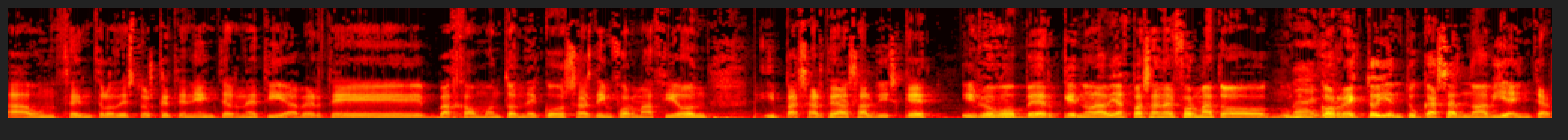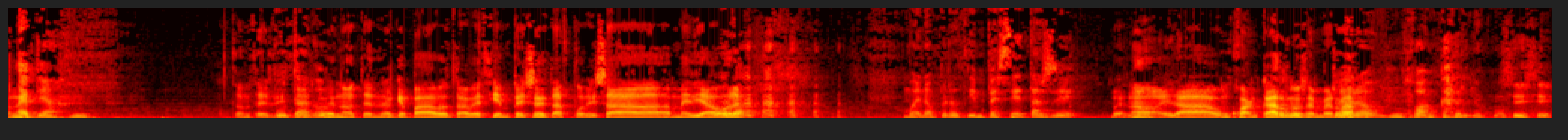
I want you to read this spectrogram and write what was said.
a un centro de estos que tenía internet y haberte bajado un montón de cosas de información y pasártelas al disquete y luego ver que no la habías pasado en el formato Vaya. correcto y en tu casa no había internet. Ya. Entonces dices, Putado. bueno, tendré que pagar otra vez 100 pesetas por esa media hora. Bueno, pero 100 pesetas, ¿eh? Bueno, era un Juan Carlos, en verdad. Claro, Juan Carlos. Sí, sí.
